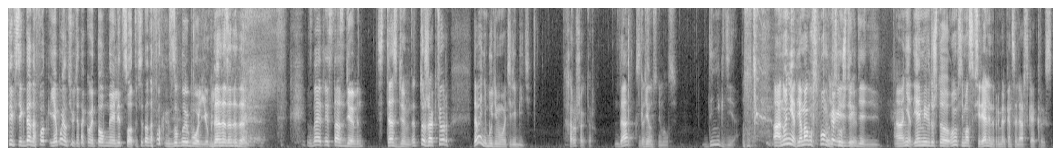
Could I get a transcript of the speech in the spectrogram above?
Ты всегда на фотках... Я понял, что у тебя такое томное лицо. Ты всегда на фотках с зубной болью, блядь. Да-да-да-да. Знает ли Стас Демин? Стас Демин. Это тоже актер. Давай не будем его теребить. Хороший актер. Да, кстати? Где он снимался? Да нигде. А, ну нет, я могу вспомнить. Ну, как Слушайте, где, где? а, нет, я имею в виду, что он снимался в сериале, например, «Канцелярская крыса».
